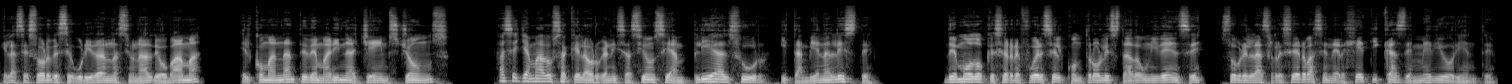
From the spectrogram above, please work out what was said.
El asesor de seguridad nacional de Obama, el comandante de Marina James Jones, hace llamados a que la organización se amplíe al sur y también al este, de modo que se refuerce el control estadounidense sobre las reservas energéticas de Medio Oriente.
